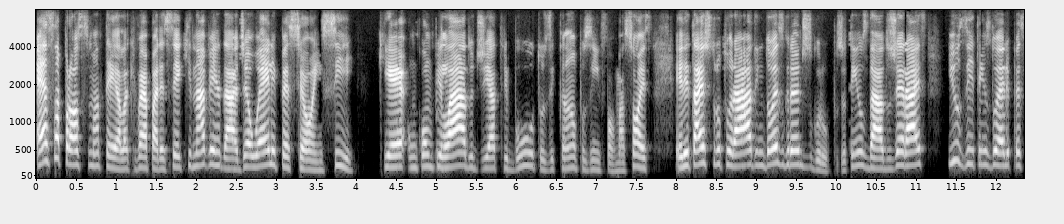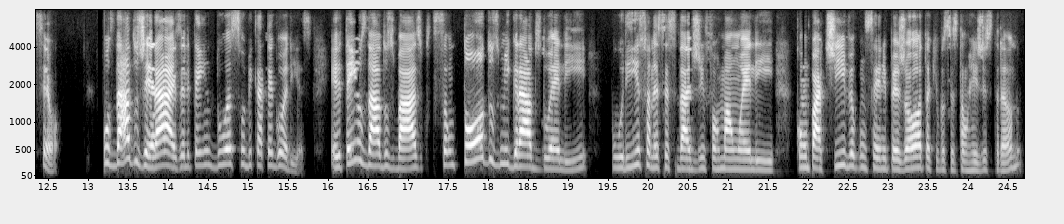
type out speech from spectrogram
essa próxima tela que vai aparecer, que na verdade é o LPCO em si, que é um compilado de atributos e campos e informações, ele está estruturado em dois grandes grupos. Eu tenho os dados gerais e os itens do LPCO. Os dados gerais, ele tem duas subcategorias. Ele tem os dados básicos, que são todos migrados do LI, por isso a necessidade de informar um LI compatível com o CNPJ que vocês estão registrando.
